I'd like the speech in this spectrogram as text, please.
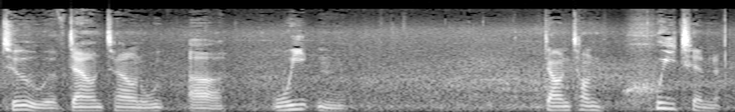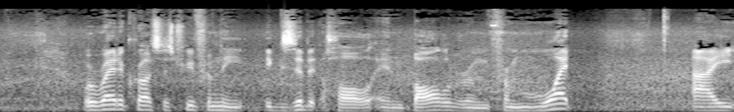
too of downtown uh, Wheaton. Downtown Wheaton. We're right across the street from the exhibit hall and ballroom from what I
